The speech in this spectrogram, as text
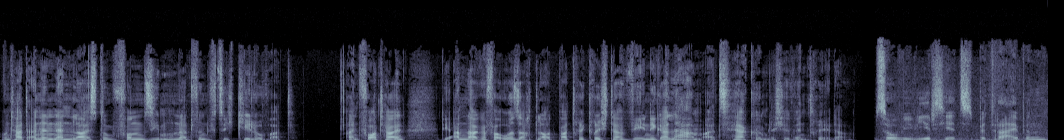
und hat eine Nennleistung von 750 Kilowatt. Ein Vorteil, die Anlage verursacht laut Patrick Richter weniger Lärm als herkömmliche Windräder. So wie wir es jetzt betreiben,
